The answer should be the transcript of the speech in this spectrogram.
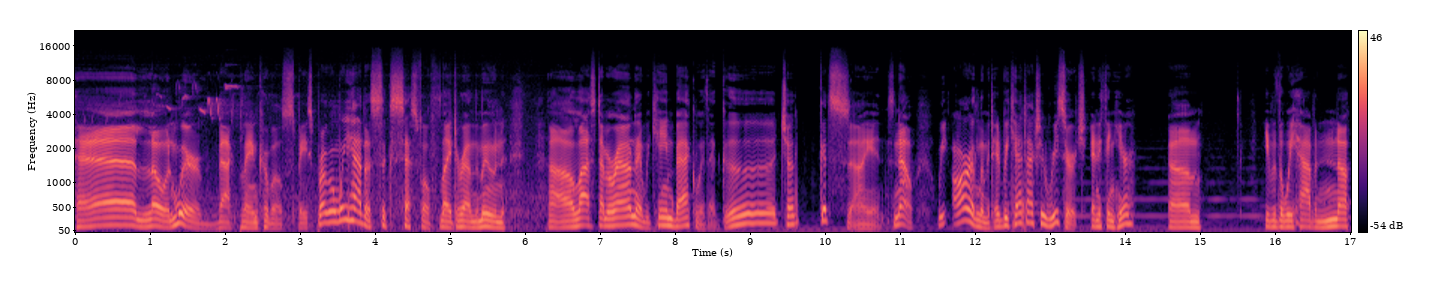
Hello, and we're back playing Kerbal Space Program. We had a successful flight around the moon uh, last time around, and we came back with a good chunk of science. Now, we are limited. We can't actually research anything here, um, even though we have enough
